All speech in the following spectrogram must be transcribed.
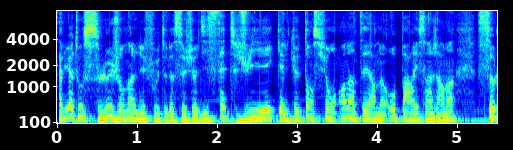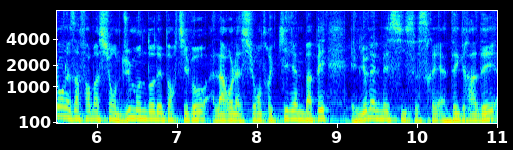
Salut à tous, le journal du foot de ce jeudi 7 juillet. Quelques tensions en interne au Paris Saint-Germain. Selon les informations du Mondo Deportivo, la relation entre Kylian Mbappé et Lionel Messi se serait dégradée.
